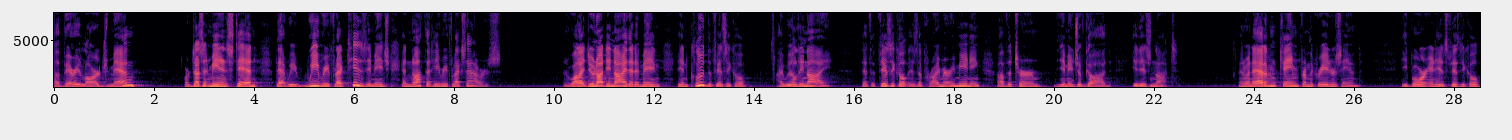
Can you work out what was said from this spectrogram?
a very large man? Or does it mean instead that we, we reflect His image and not that He reflects ours? And while I do not deny that it may include the physical, I will deny that the physical is the primary meaning of the term the image of God. It is not. And when Adam came from the Creator's hand, he bore in his physical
